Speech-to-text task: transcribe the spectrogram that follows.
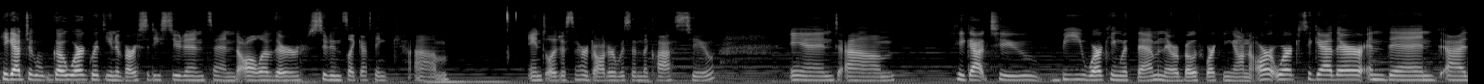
He got to go work with university students and all of their students. Like I think um, Angela, just her daughter, was in the class too, and um, he got to be working with them, and they were both working on artwork together. And then uh,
